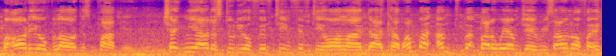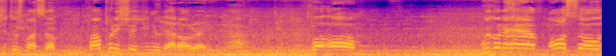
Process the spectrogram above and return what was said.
My audio blog is popping. Check me out at studio1515online.com. I'm by, I'm by the way, I'm Jay Reese. I don't know if I introduced myself, but I'm pretty sure you knew that already. Nah. But um, we're gonna have also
